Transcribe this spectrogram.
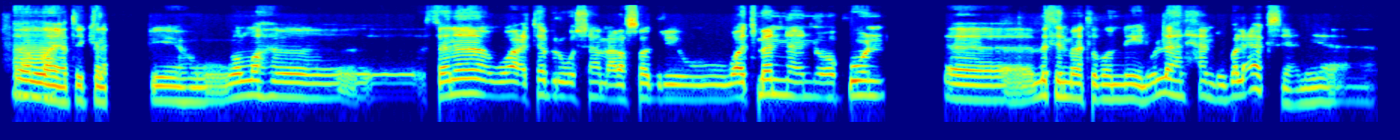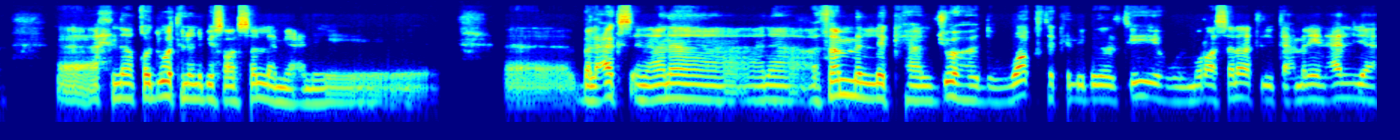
ف... الله يعطيك العافية. فيه. والله آه، ثناء وأعتبره وسام على صدري وأتمنى أنه أكون آه، مثل ما تظنين. ولله الحمد وبالعكس يعني آه، إحنا قدوتنا النبي صلى الله عليه وسلم يعني بالعكس إن أنا أنا أثمن لك هالجهد ووقتك اللي بذلتيه والمراسلات اللي تعملين عليا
